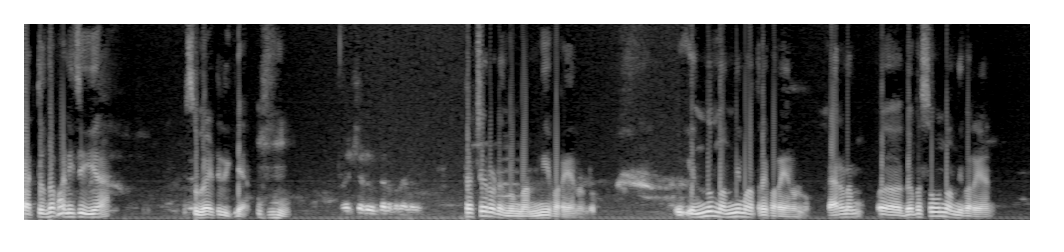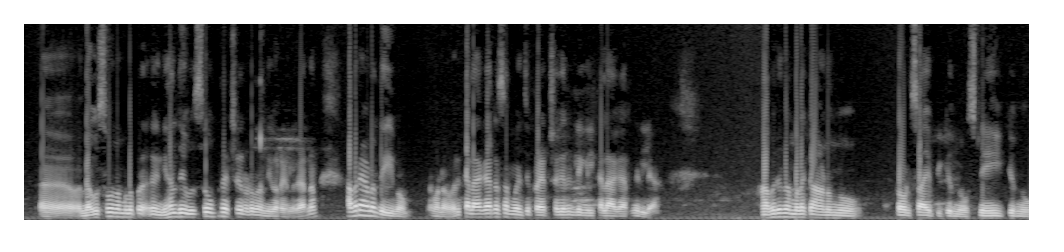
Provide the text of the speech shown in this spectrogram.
പറ്റുന്ന പണി ചെയ്യുക സുഖമായിട്ടിരിക്കുക പ്രേക്ഷകരോട് എന്നും നന്ദി പറയാനുള്ളൂ. എന്നും നന്ദി മാത്രമേ പറയാനുള്ളൂ. കാരണം ദിവസവും നന്ദി പറയാൻ ദിവസവും നമ്മൾ ഞാൻ ദിവസവും പ്രേക്ഷകരോട് നന്ദി പറയുള്ളൂ കാരണം അവരാണ് ദൈവം. നമ്മുടെ ഒരു കലാകാരനെ സംബന്ധിച്ച് പ്രേക്ഷകരില്ലെങ്കിൽ കലാകാരനില്ല. അവർ നമ്മളെ കാണുന്നു പ്രോത്സാഹിപ്പിക്കുന്നു സ്നേഹിക്കുന്നു.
